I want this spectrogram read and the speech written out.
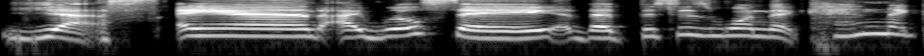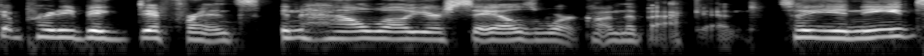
yes. And I will say that this is one that can make a pretty big difference in how well your sales work on the back end. So you need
